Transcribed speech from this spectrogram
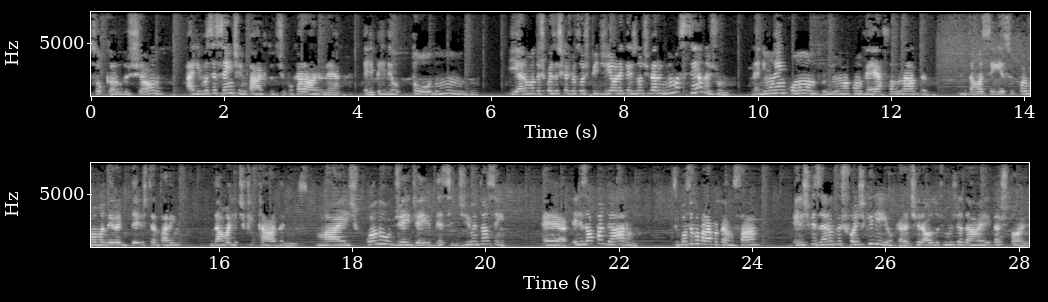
socando o chão, ali você sente o impacto, tipo, caralho, né? Ele perdeu todo mundo. E era uma das coisas que as pessoas pediam, né? Que eles não tiveram nenhuma cena junto, né? Nenhum reencontro, nenhuma conversa, nada. Então, assim, isso foi uma maneira deles tentarem dar uma retificada nisso. Mas quando o JJ decidiu, então, assim, é, eles apagaram. Se você for parar pra pensar, eles fizeram o que os fãs queriam, que era tirar os últimos Jedi da história.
